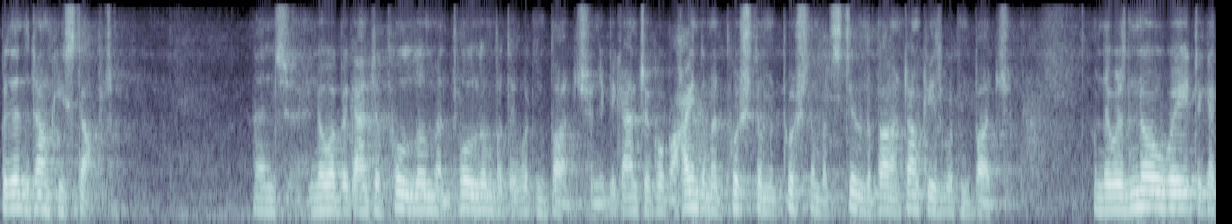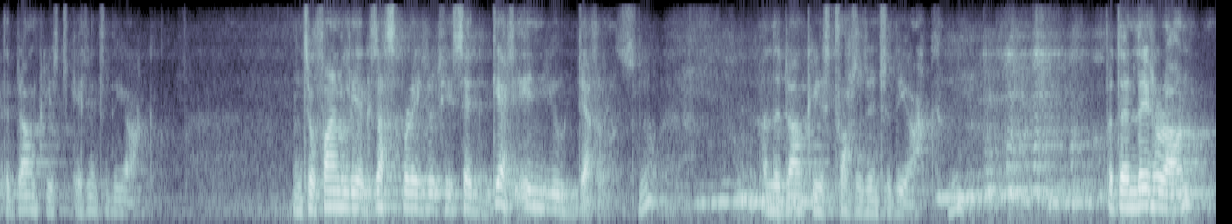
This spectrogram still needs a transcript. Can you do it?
but then the donkeys stopped. And Noah began to pull them and pull them, but they wouldn't budge. And he began to go behind them and push them and push them, but still the donkeys wouldn't budge. And there was no way to get the donkeys to get into the ark. And so finally, exasperated, he said, Get in, you devils. And the donkeys trotted into the ark. But then later on,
